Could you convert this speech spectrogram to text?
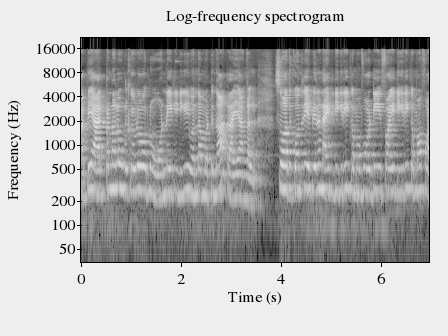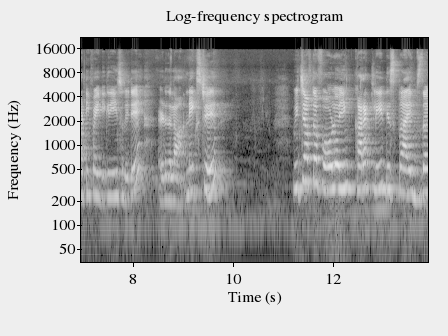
அப்படியே ஆட் பண்ணாலும் உங்களுக்கு எவ்வளோ வரணும் ஒன் எயிட்டி டிகிரி வந்தால் மட்டும்தான் ட்ரையாங்கல் ஸோ அதுக்கு வந்துட்டு எப்படின்னா ninety degree comma forty five degree comma forty five degree சொல்லிட்டு எழுதலாம். Next which of the following correctly describes the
